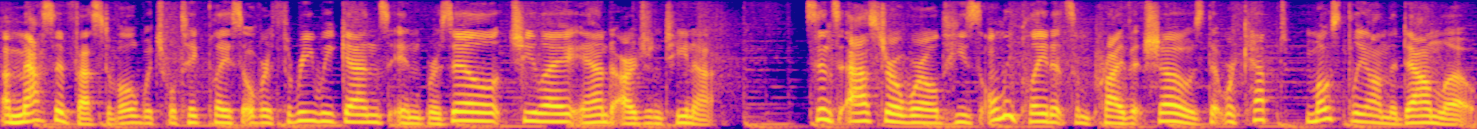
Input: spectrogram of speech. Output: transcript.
a massive festival which will take place over three weekends in Brazil, Chile, and Argentina. Since Astroworld, he's only played at some private shows that were kept mostly on the down low,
